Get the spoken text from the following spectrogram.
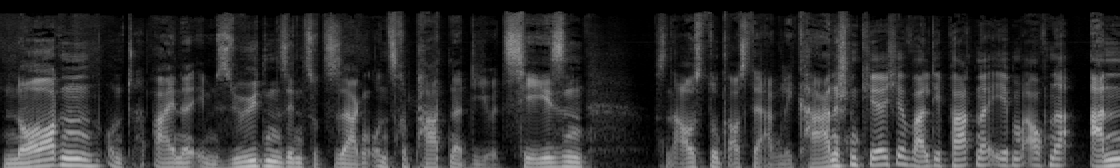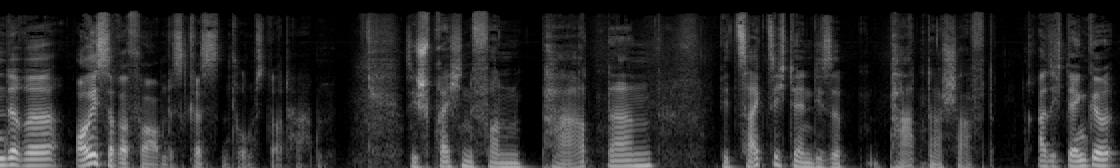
Norden und eine im Süden sind sozusagen unsere Partnerdiözesen. Das ist ein Ausdruck aus der anglikanischen Kirche, weil die Partner eben auch eine andere äußere Form des Christentums dort haben. Sie sprechen von Partnern. Wie zeigt sich denn diese Partnerschaft? Also ich denke,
